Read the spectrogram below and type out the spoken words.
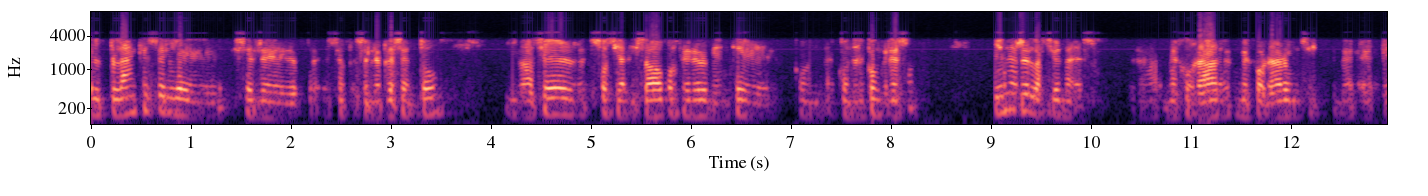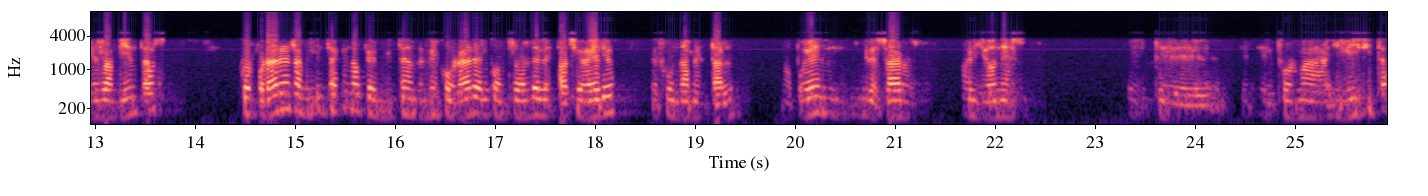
el plan que se le, se le, se, le presentó y va a ser socializado posteriormente con, con el Congreso tiene relación a eso mejorar mejorar eh, herramientas incorporar herramientas que nos permitan mejorar el control del espacio aéreo es fundamental. No pueden ingresar aviones este, en forma ilícita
